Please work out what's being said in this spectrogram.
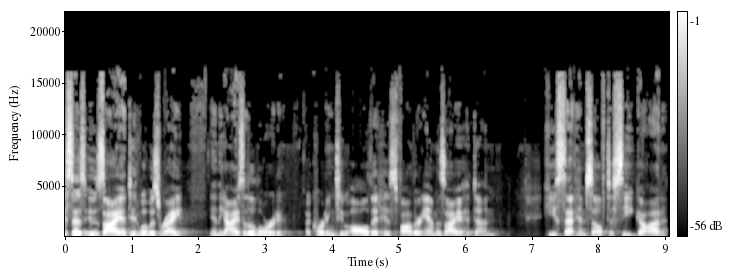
It says, Uzziah did what was right in the eyes of the Lord according to all that his father Amaziah had done. He set himself to seek God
